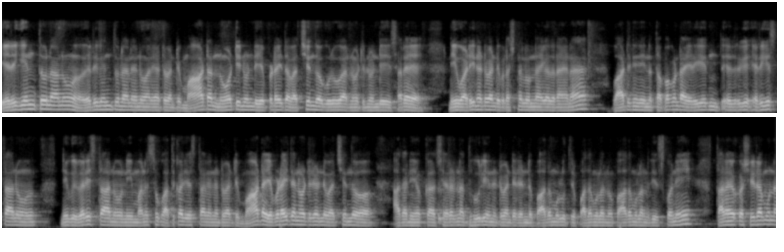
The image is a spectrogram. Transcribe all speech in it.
ఎరిగింతునను ఎరిగింతునను అనేటువంటి మాట నోటి నుండి ఎప్పుడైతే వచ్చిందో గురువుగారి నోటి నుండి సరే నీవు అడిగినటువంటి ప్రశ్నలు ఉన్నాయి కదా నాయన వాటిని నేను తప్పకుండా ఎరిగి ఎరిగి ఎరిగిస్తాను నీకు వివరిస్తాను నీ మనసుకు అతక చేస్తాను అనేటువంటి మాట ఎప్పుడైతే నోటి నుండి వచ్చిందో అతని యొక్క చరణ ధూళి అనేటువంటి రెండు పాదములు పదములను పాదములను తీసుకొని తన యొక్క శిరమున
